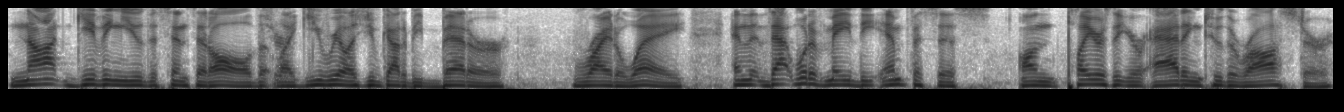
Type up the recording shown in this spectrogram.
not giving you the sense at all that like you realize you've got to be better right away. And that that would have made the emphasis on players that you're adding to the roster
